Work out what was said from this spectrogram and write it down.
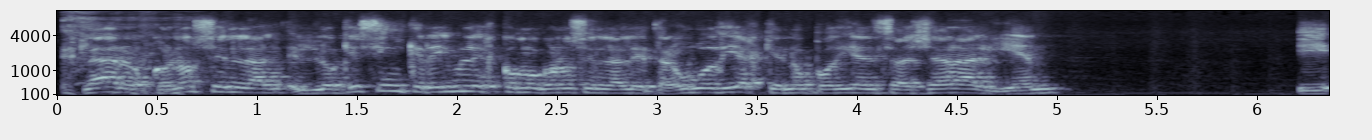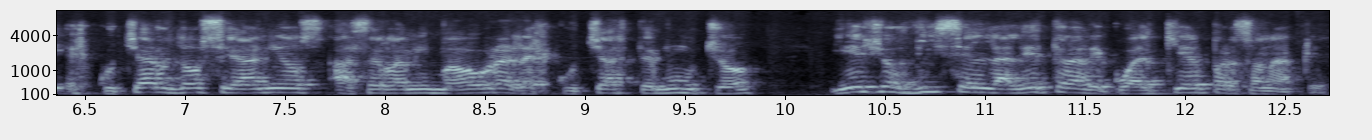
Claro, conocen la, lo que es increíble es cómo conocen la letra. Hubo días que no podía ensayar a alguien y escuchar 12 años hacer la misma obra, la escuchaste mucho, y ellos dicen la letra de cualquier personaje.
